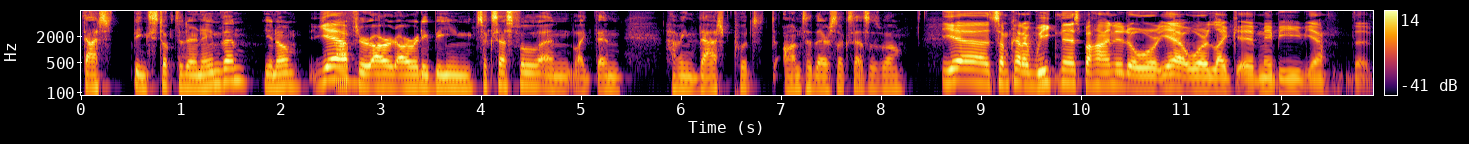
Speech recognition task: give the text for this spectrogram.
that being stuck to their name then you know Yeah. after already being successful and like then having that put onto their success as well yeah some kind of weakness behind it or yeah or like uh, maybe yeah the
